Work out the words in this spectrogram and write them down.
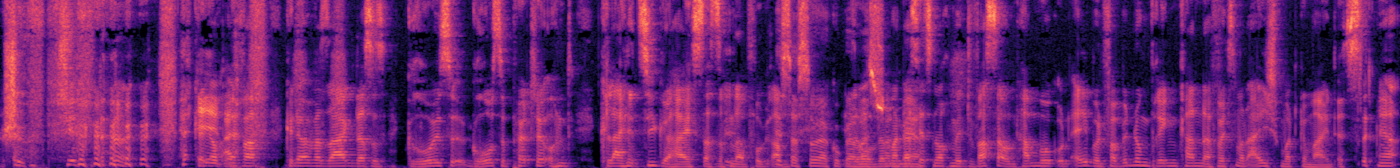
Schiff. Schiff. könnt ihr auch einfach, könnt ihr einfach sagen, dass es Größe, große Pötte und kleine Züge heißt, das Sonderprogramm. Ist das so? Ja, guck mal, so, weiß wenn man das mehr. jetzt noch mit Wasser und Hamburg und Elbe in Verbindung bringen kann, dann weiß man eigentlich schon, was gemeint ist. Ja,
